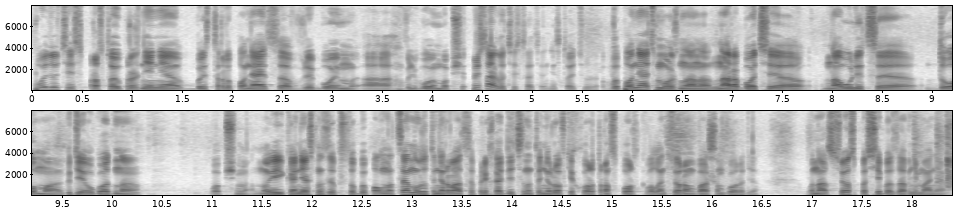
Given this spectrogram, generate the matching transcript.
Пользуйтесь, простое упражнение, быстро выполняется в любом, э, в любом вообще. Присаживайтесь, кстати, не стойте уже. Выполнять можно на работе, на улице, дома, где угодно. В общем, ну и, конечно же, чтобы полноценно уже тренироваться, приходите на тренировки хор транспорт к волонтерам в вашем городе. У нас все. Спасибо за внимание.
